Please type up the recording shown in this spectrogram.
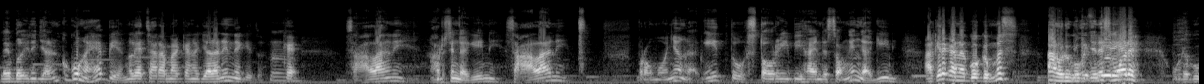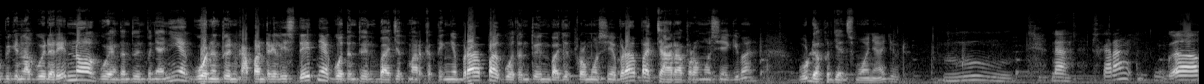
label ini jalan, kok gue nggak happy ya ngelihat cara mereka ngejalaninnya gitu. Hmm. Kayak salah nih, harusnya nggak gini, salah nih, promonya nggak gitu, story behind the songnya nggak gini. Akhirnya karena gue gemes, ah udah gue kerjain semua deh. Udah gue bikin lagu dari nol, gue yang tentuin penyanyinya, gue nentuin kapan rilis date-nya, gue tentuin budget marketingnya berapa, gue tentuin budget promosinya berapa, cara promosinya gimana. Udah kerjain semuanya aja udah. Nah, sekarang uh,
